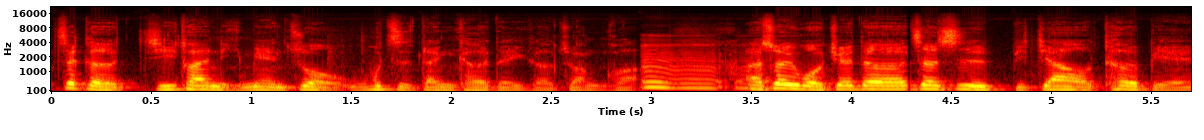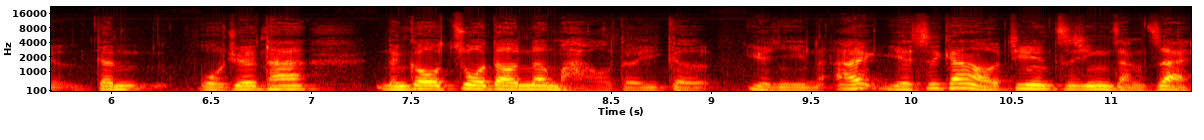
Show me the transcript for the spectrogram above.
这个集团里面做五子登科的一个状况。嗯嗯。啊，所以我觉得这是比较特别，跟我觉得他能够做到那么好的一个原因。啊，也是刚好今天执行长在，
